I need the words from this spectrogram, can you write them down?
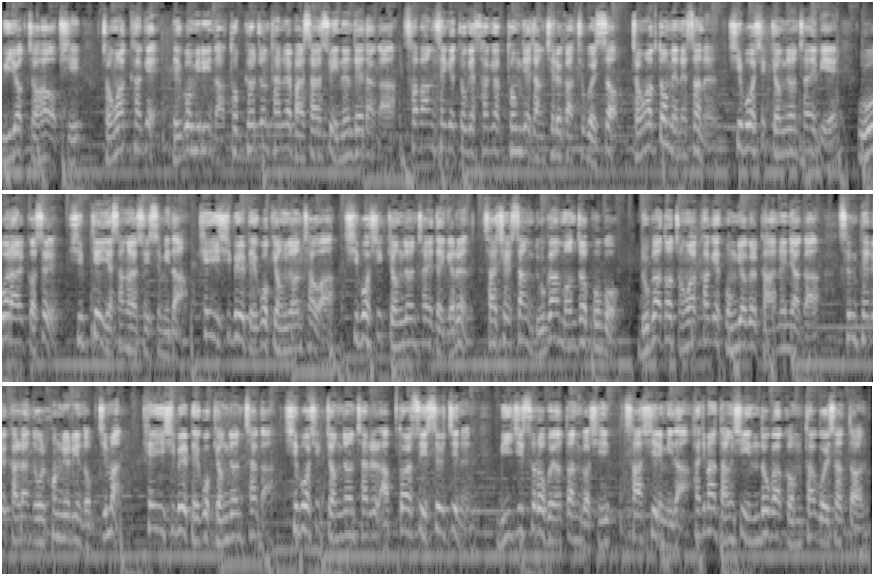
위력 저하 없이 정확하게 105mm 나토 표준탄을 발사할 수 있는 데다가 서방 세계 쪽의 사격 통제 장치를 갖추고 있어 정확도 면에서는 15식 경전차에 비해 우월할 것을 쉽게 예상할 수 있습니다. K21 배고 경전차와 15식 경전차의 대결은 사실상 누가 먼저 보고 누가 더 정확하게 공격을 가하느냐가 승패를 갈라놓을 확률이 높지만 K21 백오 경전차가 15식 경전차를 압도할 수 있을지는 미지수로 보였던 것이 사실입니다. 하지만 당시 인도가 검토하고 있었던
